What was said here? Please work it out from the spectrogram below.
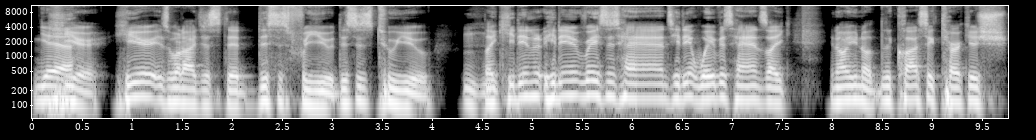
Yeah, here, here is what I just did. This is for you. This is to you. Mhm. Like he didn't he didn't raise his hands. He didn't wave his hands like you know you know the classic Turkish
